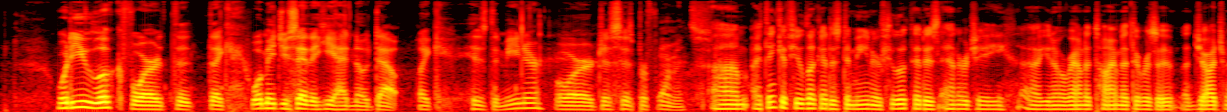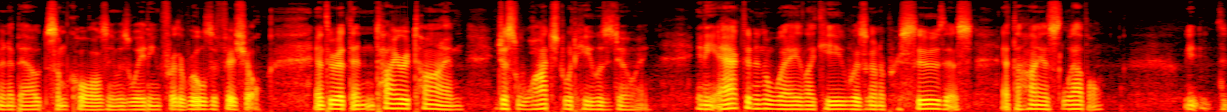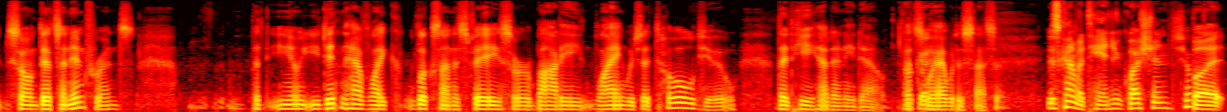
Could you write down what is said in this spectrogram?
What do you look for? The like, what made you say that he had no doubt? Like his demeanor or just his performance? Um, I think if you look at his demeanor, if you look at his energy, uh, you know, around the time that there was a, a judgment about some calls, he was waiting for the rules official, and throughout that entire time, you just watched what he was doing, and he acted in a way like he was going to pursue this at the highest level. So that's an inference, but you know, you didn't have like looks on his face or body language that told you that he had any doubt. That's Okay. the way I would assess it. This is kind of a tangent question, Sure. but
